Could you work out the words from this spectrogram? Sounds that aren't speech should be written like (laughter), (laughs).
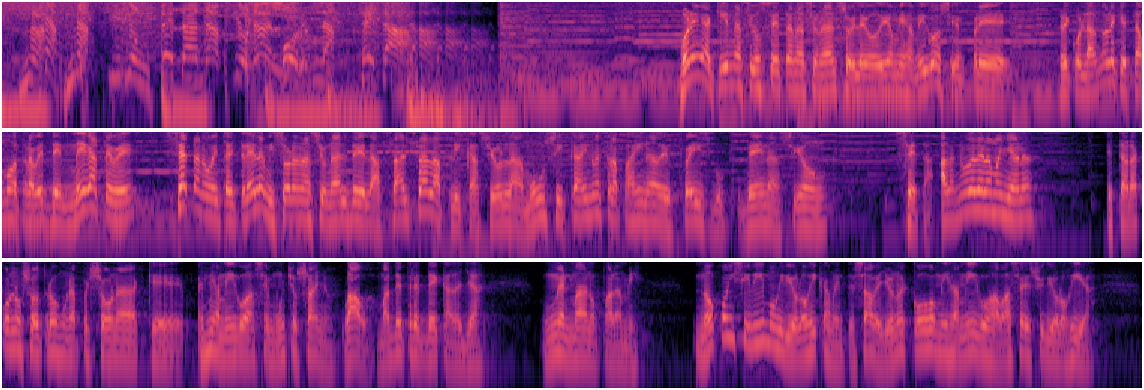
Nación Z Nacional por la Z. Bueno, y aquí en Nación Z Nacional soy Leo Díaz, mis amigos, siempre recordándoles que estamos a través de Mega TV, Z93, la emisora nacional de la salsa, la aplicación La Música y nuestra página de Facebook de Nación Z. A las 9 de la mañana estará con nosotros una persona que es mi amigo hace muchos años, wow, más de tres décadas ya, un hermano para mí. No coincidimos ideológicamente, ¿sabe? Yo no escojo a mis amigos a base de su ideología,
